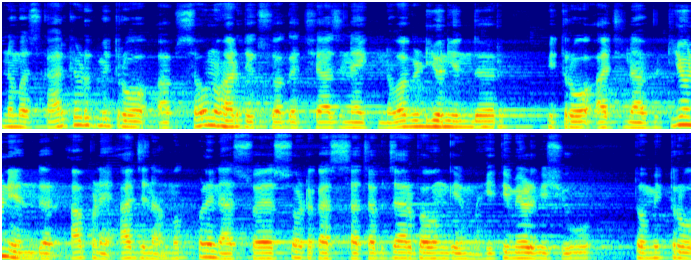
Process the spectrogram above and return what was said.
નમસ્કાર ખેડૂત મિત્રો, આપ સૌનું હાર્દિક સ્વાગત છે આજના એક નવા વિડીયોની અંદર. મિત્રો, આજના વિડીયોની અંદર આપણે આજના મગફળીના સો સો ટકા સાચા બજાર ભાવ અંગે માહિતી મેળવીશું. તો મિત્રો,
